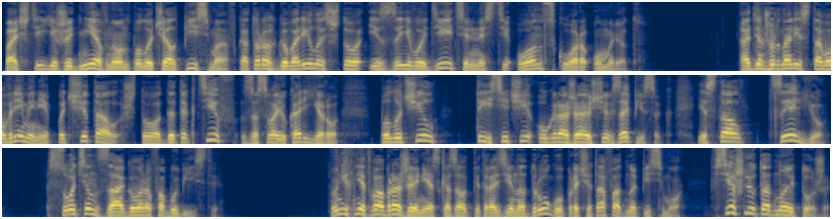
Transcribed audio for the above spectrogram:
Почти ежедневно он получал письма, в которых говорилось, что из-за его деятельности он скоро умрет. Один журналист того времени подсчитал, что детектив за свою карьеру получил тысячи угрожающих записок и стал целью сотен заговоров об убийстве. «У них нет воображения», — сказал Петрозина другу, прочитав одно письмо. «Все шлют одно и то же».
